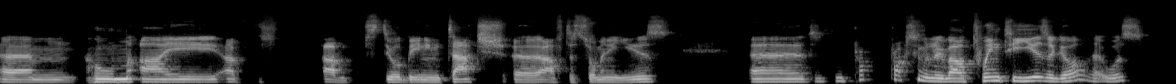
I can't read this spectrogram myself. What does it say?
um, whom i have i've still been in touch uh, after so many years uh, approximately about 20 years ago that was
